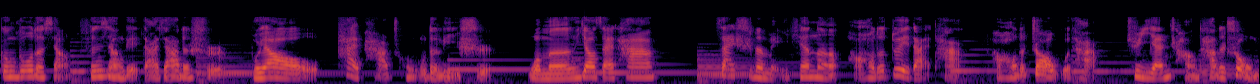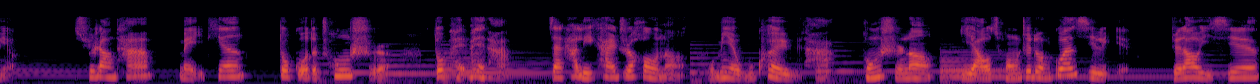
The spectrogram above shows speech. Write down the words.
更多的想分享给大家的是，不要害怕宠物的离世，我们要在它在世的每一天呢，好好的对待它，好好的照顾它，去延长它的寿命，去让它每一天都过得充实，多陪陪它。在它离开之后呢，我们也无愧于它，同时呢，也要从这段关系里。学到一些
